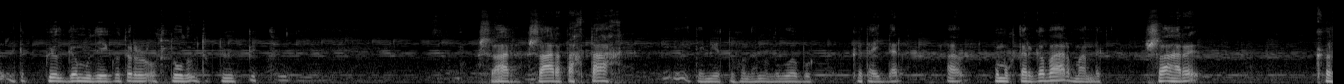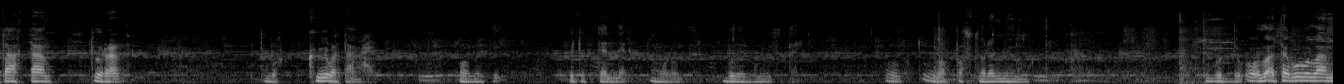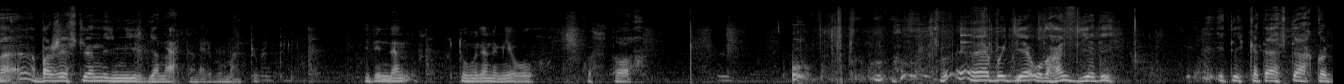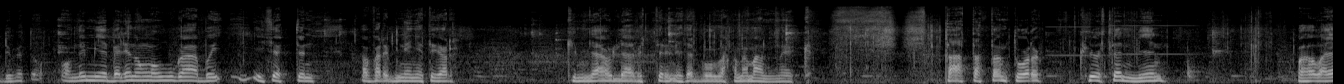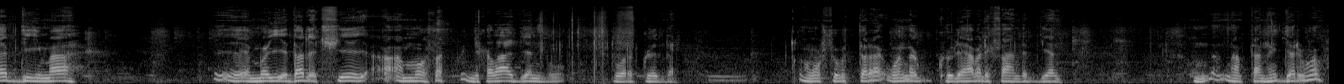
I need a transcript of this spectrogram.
көлгө музей көтөрөр остолу үтүктүп бит. Шар, шар тахтах. Ите мир тухунан улула бу кытайдар. Умуктарга бар мандык. Шары кытахтан турар. Туба кыла тага. Оны өтүктенлер, оңоролдар, булар густар. Ол ула пасторамен. Ол ата булана божественный мир диен аттанар бу мантык. Идинден тугунан эме ол костох. Оны афар бинене тигар кимля ула биттерин этер буллахына маннык. Тааттаттан туора көлтен мен Павлояб Дима мой Алексей Амосов Николай ден бу туора көлдер. Оңорсубуттара, онна Көляб Александр ден намтан хыджар.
